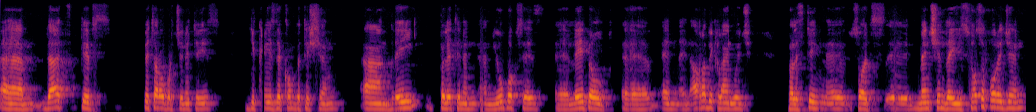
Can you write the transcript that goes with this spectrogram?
Um, that gives better opportunities, decrease the competition, and they fill it in, in new boxes uh, labeled uh, in, in, Arabic language, Palestine. Uh, so it's uh, mentioned the source of origin,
